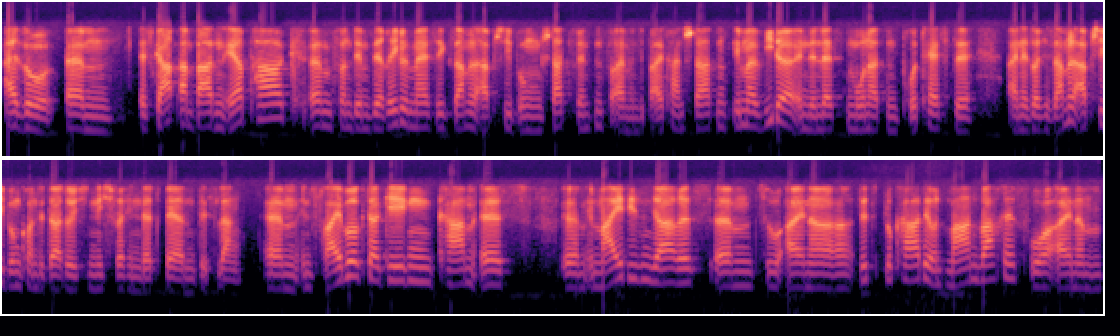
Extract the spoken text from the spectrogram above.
Also ähm, es gab am Baden Air Park, ähm, von dem sehr regelmäßig Sammelabschiebungen stattfinden, vor allem in die Balkanstaaten, immer wieder in den letzten Monaten Proteste. Eine solche Sammelabschiebung konnte dadurch nicht verhindert werden bislang. Ähm, in Freiburg dagegen kam es ähm, im Mai diesen Jahres ähm, zu einer Sitzblockade und Mahnwache vor einem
